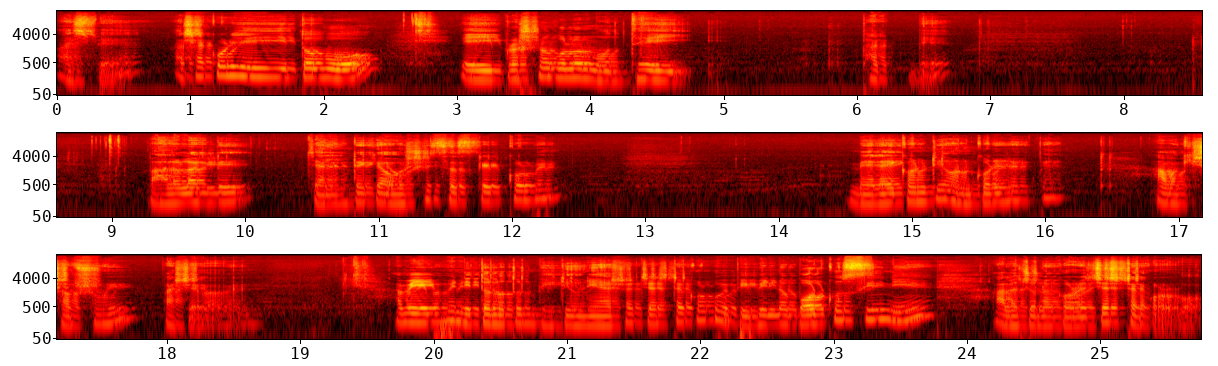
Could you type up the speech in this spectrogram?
আসবে? আশা করি তবুও এই প্রশ্নগুলোর মধ্যেই থাকবে। ভালো লাগলে চ্যানেলটাকে অবশ্যই সাবস্ক্রাইব করবেন। বেল আইকনটি অন করে রাখবেন। আমাকে সবসময় পাশে পাবেন। আমি এইভাবে নিত্য নতুন ভিডিও নিয়ে আসার চেষ্টা করব। বিভিন্ন বড় কোশ্চিন নিয়ে আলোচনা করার চেষ্টা করব।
